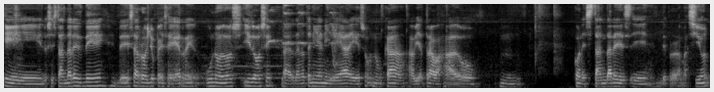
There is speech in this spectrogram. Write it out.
eh, los estándares de, de, desarrollo PCR 1, 2 y 12, la verdad no tenía ni idea de eso, nunca había trabajado Mm, con estándares eh, de programación.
